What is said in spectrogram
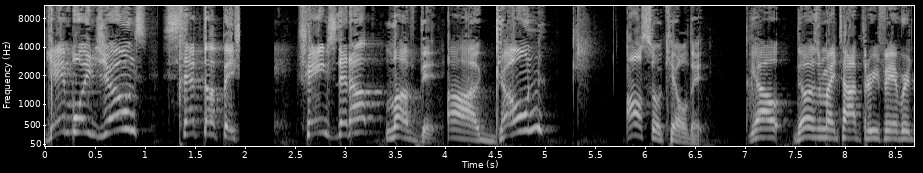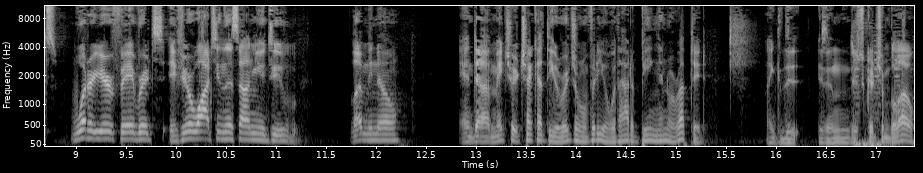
Game Boy Jones stepped up his changed it up, loved it. Uh, Gon, also killed it. Yo, those are my top three favorites. What are your favorites? If you're watching this on YouTube, let me know. And uh, make sure to check out the original video without it being interrupted. Link is in the description below.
